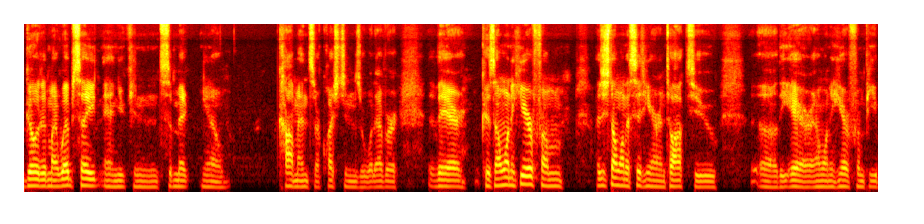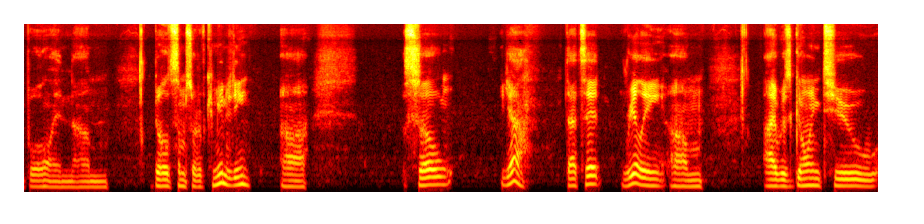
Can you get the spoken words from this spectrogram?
go to my website and you can submit, you know, comments or questions or whatever there because I want to hear from. I just don't want to sit here and talk to uh, the air. I want to hear from people and um, build some sort of community. Uh, so, yeah, that's it. Really, um, I was going to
